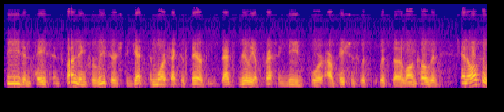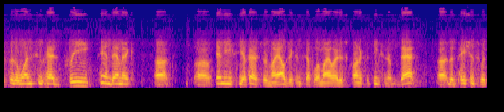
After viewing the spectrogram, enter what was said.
speed and pace and funding for research to get to more effective therapies. That's really a pressing need for our patients with, with uh, long COVID. And also for the ones who had pre-pandemic uh, uh ME/CFS or myalgic encephalomyelitis chronic fatigue syndrome. That uh, the patients with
